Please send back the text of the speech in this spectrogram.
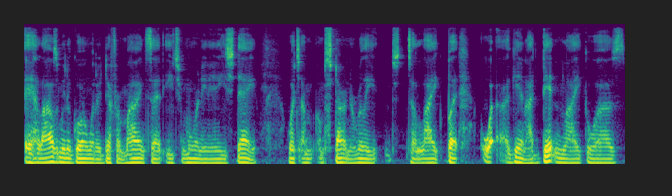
It allows me to go in with a different mindset each morning and each day, which I'm, I'm starting to really to like. But what, again, I didn't like was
